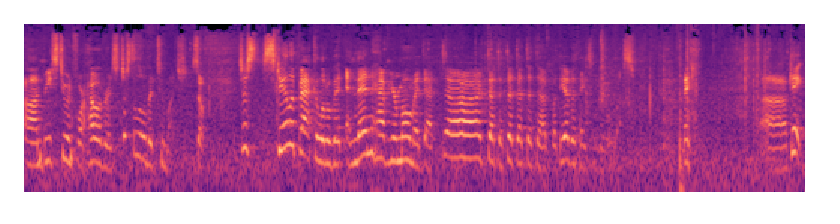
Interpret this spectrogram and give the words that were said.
on beats two and four. However, it's just a little bit too much. So just scale it back a little bit and then have your moment at da da da da da da da. But the other things can be a little less. Thank you. Uh. Okay.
